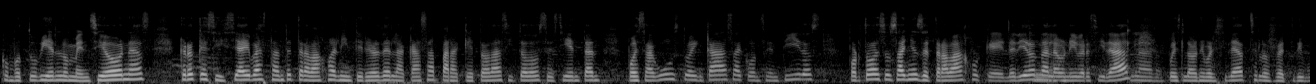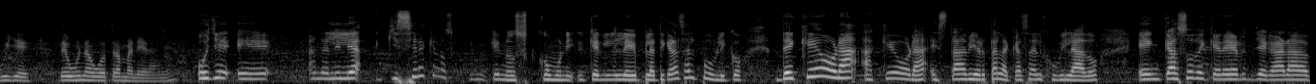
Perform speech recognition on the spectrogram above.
como tú bien lo mencionas. Creo que sí, sí hay bastante trabajo al interior de la casa para que todas y todos se sientan pues a gusto en casa, consentidos por todos esos años de trabajo que le dieron a la universidad, pues la universidad se los retribuye de una u otra manera. ¿no? Oye, eh, Ana Lilia, quisiera que nos, que nos que le platicaras al público de qué hora a qué hora está abierta la Casa del Jubilado en caso de querer llegar a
